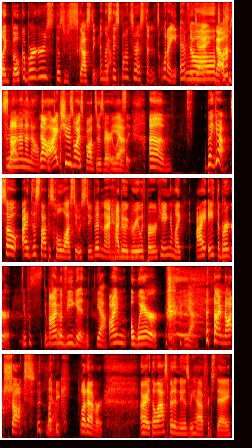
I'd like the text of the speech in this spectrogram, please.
Like Boca burgers, those are disgusting. Unless Yeah. they sponsor us, then it's what I eat every day. No. No, it's No, not. no, no, no. No, I choose my sponsors very Yeah. wisely. Um, but yeah, so I just thought this whole lawsuit was stupid, and I had to Mm-hmm. agree with Burger King. I'm like, I ate the burger. it was. It was I'm a vegan. Yeah. I'm aware. Yeah. I'm not shocked. like whatever. All right, the last bit of news we have for today.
